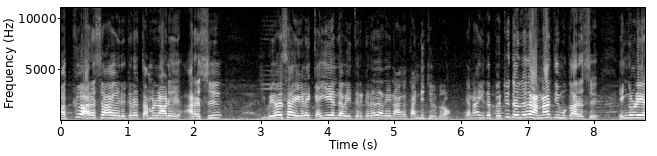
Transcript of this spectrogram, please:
மக்கு அரசாக இருக்கிற தமிழ்நாடு அரசு விவசாயிகளை கையேந்த வைத்திருக்கிறது அதை நாங்கள் கண்டிச்சிருக்கிறோம். ஏன்னா இதை பெற்றுத்தந்தது அதிமுக அரசு. எங்களுடைய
